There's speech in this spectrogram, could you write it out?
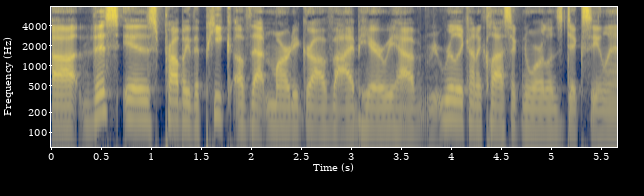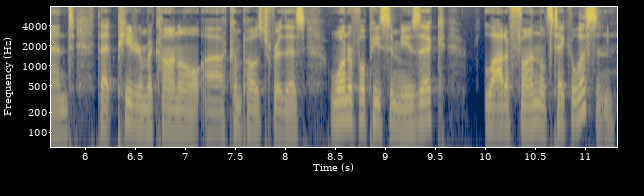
Uh, this is probably the peak of that Mardi Gras vibe here. We have really kind of classic New Orleans Dixieland that Peter McConnell uh, composed for this. Wonderful piece of music, a lot of fun. Let's take a listen.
